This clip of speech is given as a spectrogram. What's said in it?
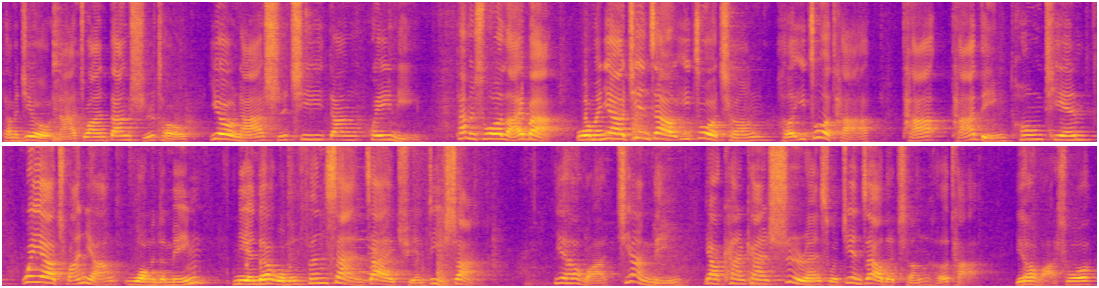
他们就拿砖当石头，又拿石漆当灰泥。他们说：“来吧。”我们要建造一座城和一座塔，塔塔顶通天，为要传扬我们的名，免得我们分散在全地上。耶和华降临，要看看世人所建造的城和塔。耶和华说：“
